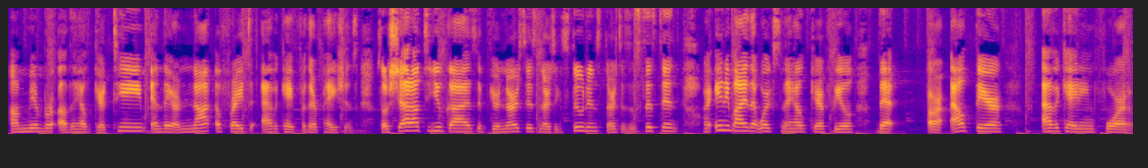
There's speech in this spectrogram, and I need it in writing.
uh, member of the healthcare team and they are not afraid to advocate for their patients. So, shout out to you guys if you're nurses, nursing students, nurses assistants, or anybody that works in the healthcare field that are out there advocating for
